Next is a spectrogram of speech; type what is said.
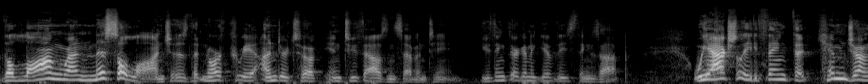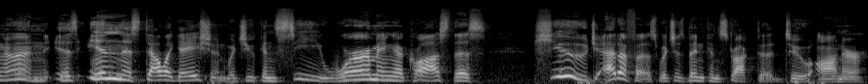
the long run missile launches that North Korea undertook in 2017. You think they're going to give these things up? We actually think that Kim Jong un is in this delegation, which you can see worming across this huge edifice which has been constructed to honor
